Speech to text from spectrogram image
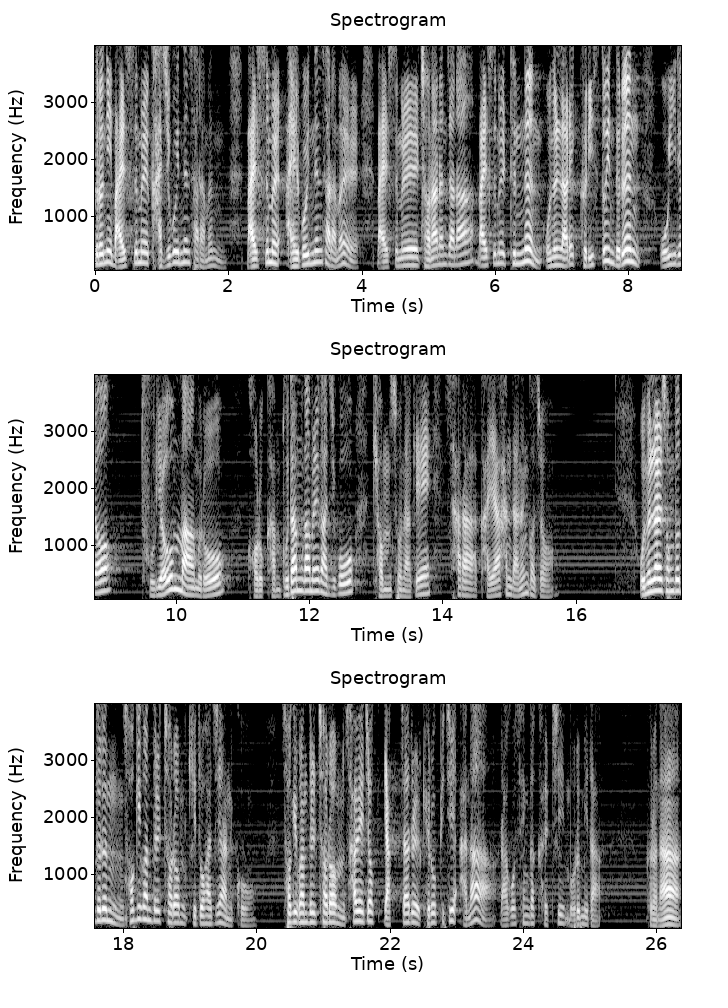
그러니 말씀을 가지고 있는 사람은 말씀을 알고 있는 사람을 말씀을 전하는 자나 말씀을 듣는 오늘날의 그리스도인들은 오히려 두려운 마음으로 거룩한 부담감을 가지고 겸손하게 살아가야 한다는 거죠. 오늘날 성도들은 서기관들처럼 기도하지 않고 서기관들처럼 사회적 약자를 괴롭히지 않아라고 생각할지 모릅니다. 그러나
